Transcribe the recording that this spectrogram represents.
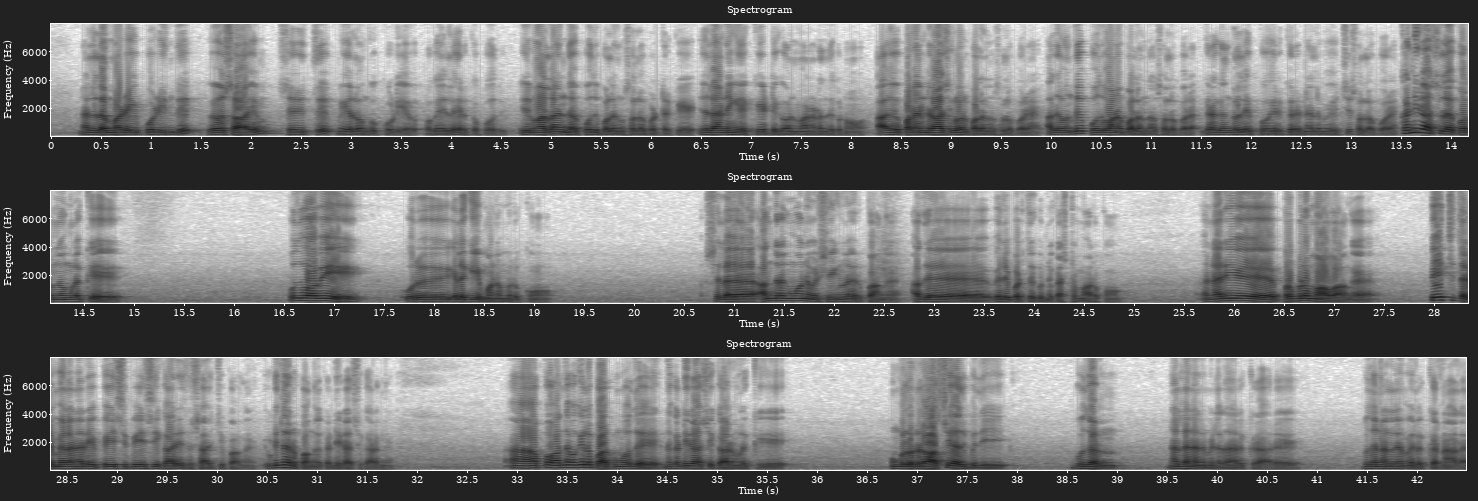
நல்ல மழை பொழிந்து விவசாயம் செழித்து மேலோங்கக்கூடிய வகையில் இருக்க போகுது. இது மாதிரிலாம் இந்த பொது பலன் சொல்லப்பட்டிருக்கு. இதெல்லாம் நீங்கள் கேட்டு கவனமாக நடந்துக்கணும். அது பன்னெண்டு ராசிகளான பலன் சொல்ல போகிறேன் அதை வந்து பொதுவான பலன் தான் சொல்ல போகிறேன் கிரகங்கள் இப்போ இருக்கிற நிலைமை வச்சு சொல்ல போகிறேன் கன்னிராசியில் பிறந்தவங்களுக்கு பொதுவாகவே ஒரு இலக்கிய மனம் இருக்கும். சில அந்தரங்கமான விஷயங்களும் இருப்பாங்க. அதை வெளிப்படுத்த கொஞ்சம் கஷ்டமாக இருக்கும். நிறைய பிரபலமாக ஆவாங்க பேச்சு திறமையில நிறைய பேசி பேசி காரியத்தை சாதிச்சுப்பாங்க. இப்படி தான் இருப்பாங்க கன்னிராசிக்காரங்க. அப்போ அந்த வகையில் பார்க்கும்போது இந்த கன்னிராசிக்காரங்களுக்கு உங்களோட ராசியாதிபதி புதன் நல்ல நிலைமையில் தான் இருக்கிறாரு. புதன் நல்ல நிலைமையில் இருக்கிறனால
